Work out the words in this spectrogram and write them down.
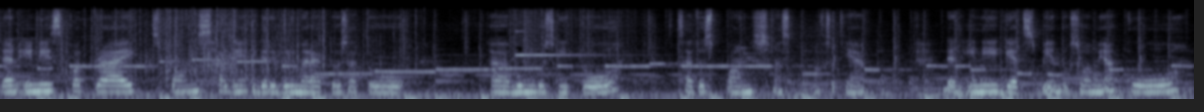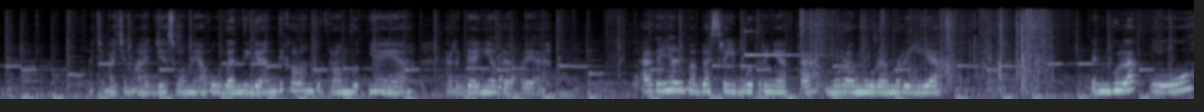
Dan ini Scott Bright Sponge harganya 3500 satu uh, bungkus gitu. Satu sponge mas maksudnya. Dan ini Gatsby untuk suami aku. Macam-macam aja suami aku ganti-ganti kalau untuk rambutnya ya. Harganya berapa ya harganya 15.000 ternyata. Murah-murah meriah. Dan gulaku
